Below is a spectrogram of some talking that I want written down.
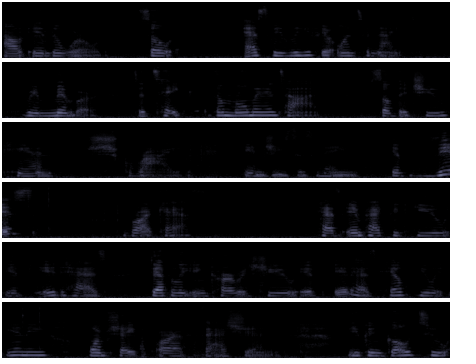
out in the world. So as we leave here on tonight, remember to take the moment in time so that you can scribe in Jesus' name. If this broadcast has impacted you, if it has definitely encouraged you, if it has helped you in any form, shape, or fashion. You can go to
